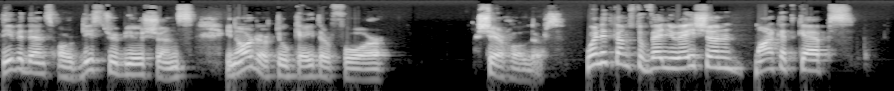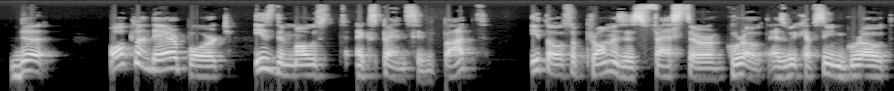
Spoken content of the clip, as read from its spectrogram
dividends or distributions in order to cater for shareholders. When it comes to valuation, market caps, the Auckland airport is the most expensive, but it also promises faster growth. As we have seen growth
